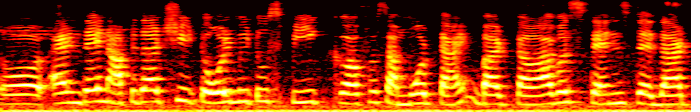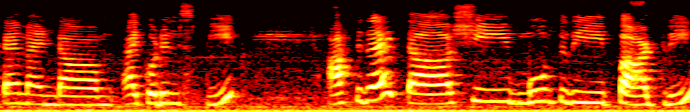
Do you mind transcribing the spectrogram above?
And then after that, she told me to speak uh, for some more time, but uh, I was tensed at that time and um, I couldn't speak. After that, she moved to the part three.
